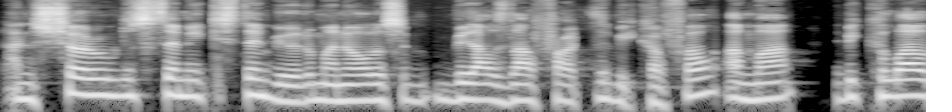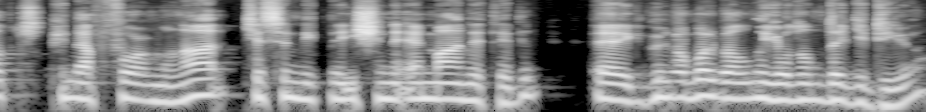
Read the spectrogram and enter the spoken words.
hani serverless demek istemiyorum. Hani orası biraz daha farklı bir kafa ama bir cloud platformuna kesinlikle işini emanet edip e, global olma yolunda gidiyor.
